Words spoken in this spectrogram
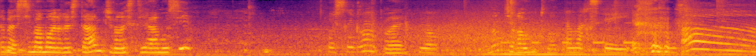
Ah bah si maman elle reste à Ham, tu vas rester à Ham aussi On serait grand Ouais. Non, Non, tu iras où toi? À Marseille. Ah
